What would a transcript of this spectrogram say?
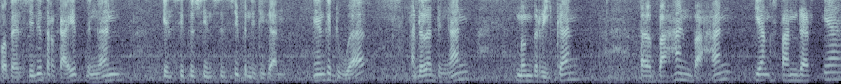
Potensi ini terkait dengan institusi-institusi pendidikan. Yang kedua adalah dengan memberikan eh, bahan-bahan uh, yang standarnya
